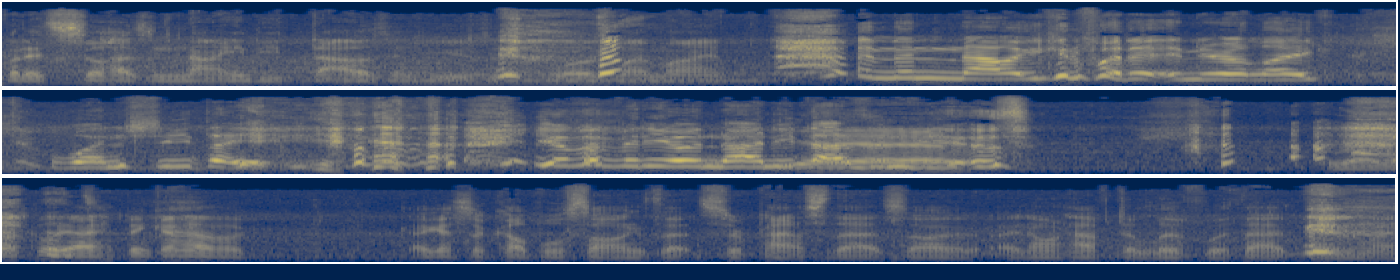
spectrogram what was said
but it still has 90,000 views it blows my mind And then now you can put it in your like one sheet that you, have, you have a video 90,000 Yeah, yeah, yeah. views. yeah luckily i think i have a i guess a couple songs that surpass that so i, I don't have to live with that being my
